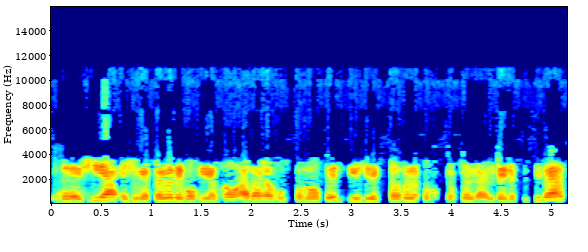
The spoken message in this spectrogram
Energía, el secretario de Gobierno, Adán Augusto López, y el director de la Comisión Federal de Electricidad.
